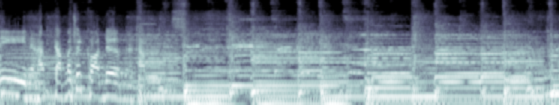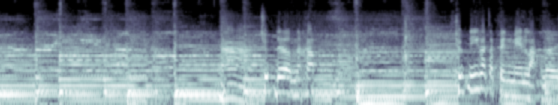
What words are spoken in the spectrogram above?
D นะครับ กลับมาชุดคอร์ดเดิมนะครับชุดเดิมนะครับ ชุดนี้ก็จะเป็นเมนหลักเลย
